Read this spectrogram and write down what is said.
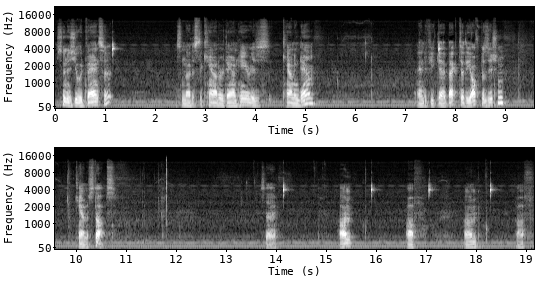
As soon as you advance it, so notice the counter down here is counting down and if you go back to the off position counter stops. So on off on off.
